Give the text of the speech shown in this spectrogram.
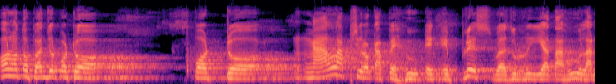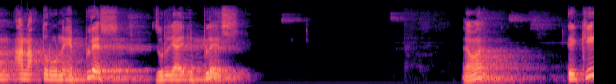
Ana to banjur padha padha ngalap sira kabeh hu ing iblis wa zurriyatahu lan anak turune iblis, zuriyah iblis. Ya, iki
